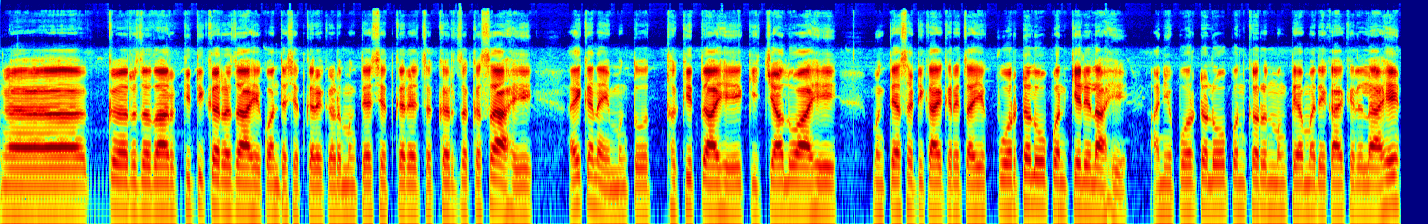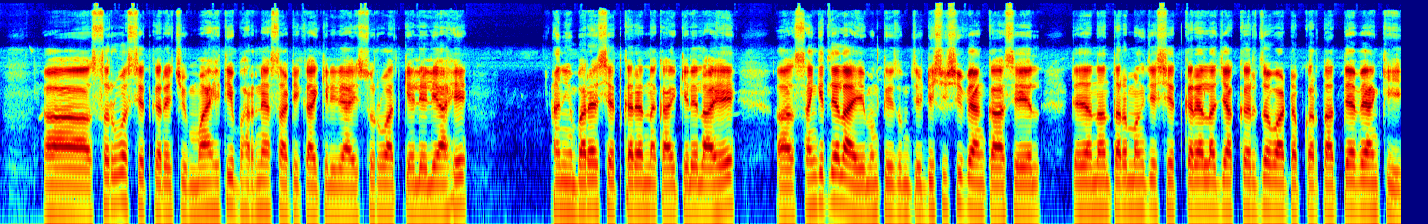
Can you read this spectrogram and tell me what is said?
कर्जदार किती कर्ज आहे कोणत्या शेतकऱ्याकडं, मग त्या शेतकऱ्याचं कर्ज कसं आहे, आहे का नाही? मग तो थकीत आहे की चालू आहे? मग त्यासाठी काय करायचं आहे, एक पोर्टल ओपन केलेलं आहे आणि पोर्टल ओपन करून मग त्यामध्ये काय केलेलं आहे, सर्व शेतकऱ्याची माहिती भरण्यासाठी काय केलेली आहे, सुरुवात केलेली आहे. आणि बऱ्याच शेतकऱ्यांना काय केलेलं आहे सांगितलेलं आहे. मग ते तुमची डी सी सी बँक असेल त्याच्यानंतर मग जे शेतकऱ्याला ज्या कर्ज वाटप करतात त्या बँकी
